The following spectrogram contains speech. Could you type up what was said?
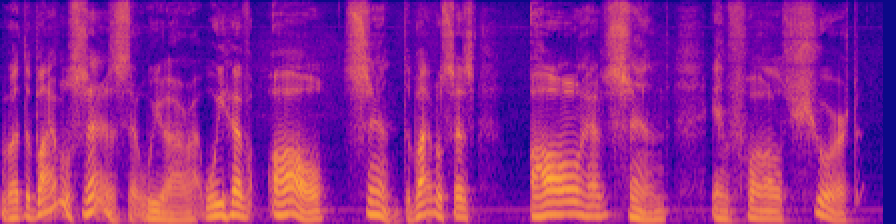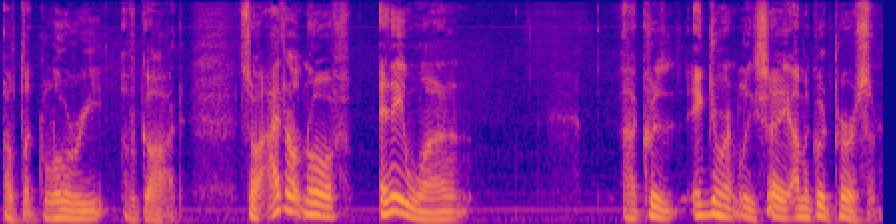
But the Bible says that we are, we have all sinned. The Bible says all have sinned and fall short of the glory of God. So I don't know if anyone uh, could ignorantly say, I'm a good person.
